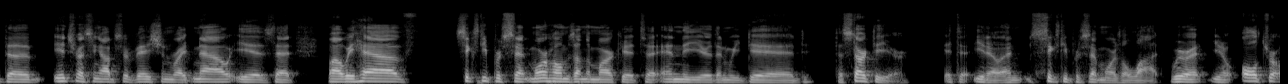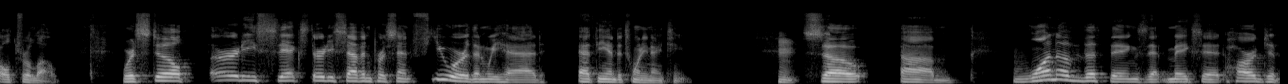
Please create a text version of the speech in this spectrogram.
the interesting observation right now is that while we have 60% more homes on the market to end the year than we did to start the year, it, you know, and 60% more is a lot. We're at, you know, ultra, ultra low. We're still 36, 37% fewer than we had at the end of 2019. Hmm. So, um, one of the things that makes it hard to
